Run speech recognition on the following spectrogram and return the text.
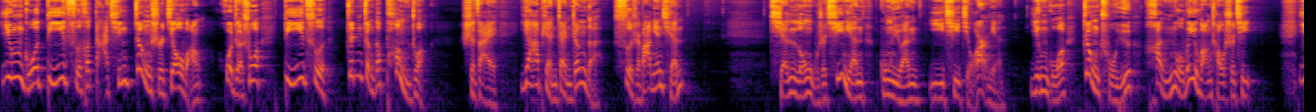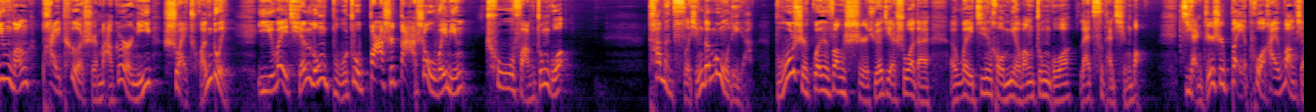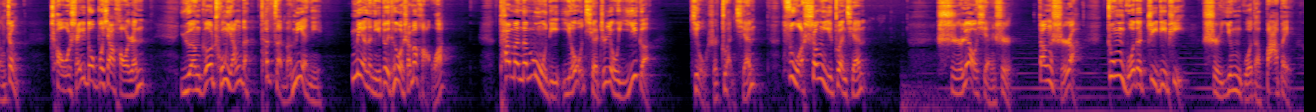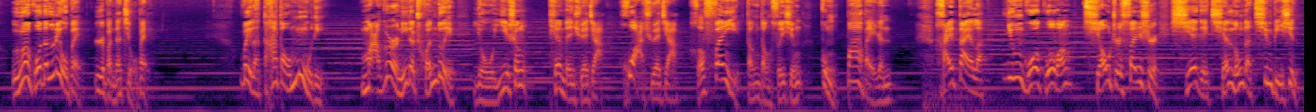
英国第一次和大清正式交往，或者说第一次真正的碰撞，是在鸦片战争的四十八年前。乾隆五十七年（公元一七九二年）。英国正处于汉诺威王朝时期，英王派特使马格尔尼率船队，以为乾隆补助八十大寿为名出访中国。他们此行的目的呀，不是官方史学界说的呃为今后灭亡中国来刺探情报，简直是被迫害妄想症，瞅谁都不像好人。远隔重洋的他怎么灭你？灭了你对他有什么好啊？他们的目的有且只有一个，就是赚钱，做生意赚钱。史料显示，当时啊，中国的 GDP 是英国的八倍，俄国的六倍，日本的九倍。为了达到目的，马格尔尼的船队有医生、天文学家、化学家和翻译等等随行，共八百人，还带了。英国国王乔治三世写给乾隆的亲笔信，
